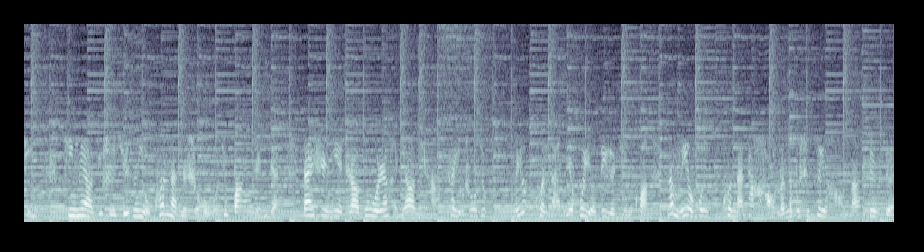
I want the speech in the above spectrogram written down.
情，尽量就是学生有困难的时候我就帮人家。但是你也知道，中国人很要强，他有时候就没有困难，也会有这个情况。那没有会困难，他好了，那不是最好呢？对不对？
